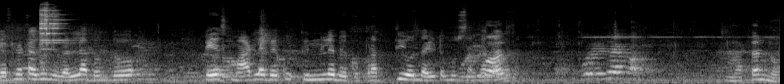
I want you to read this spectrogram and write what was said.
ಡೆಫಿನೆಟಾಗಿ ನೀವೆಲ್ಲ ಬಂದು ಟೇಸ್ಟ್ ಮಾಡಲೇಬೇಕು ತಿನ್ನಲೇಬೇಕು ಪ್ರತಿಯೊಂದು ಐಟಮು ಸಹ ಮಟನ್ನು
